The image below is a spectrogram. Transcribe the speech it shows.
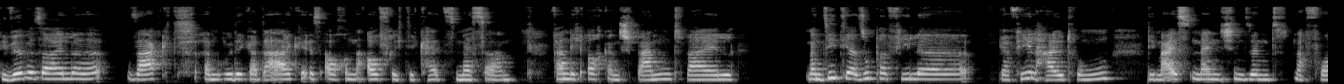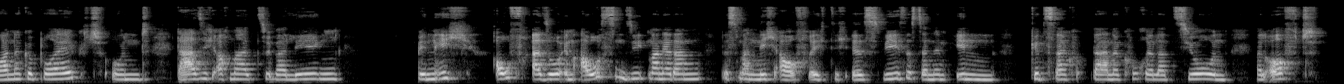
die Wirbelsäule, sagt ähm, Rüdiger Dahlke, ist auch ein Aufrichtigkeitsmesser. Fand ich auch ganz spannend, weil man sieht ja super viele ja, Fehlhaltungen. Die meisten Menschen sind nach vorne gebeugt und da sich auch mal zu überlegen, bin ich auf, also im Außen sieht man ja dann, dass man nicht aufrichtig ist. Wie ist es denn im Innen? Gibt es da, eine Korrelation? Weil oft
